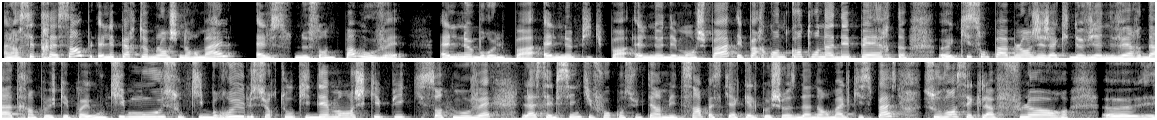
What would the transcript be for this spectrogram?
Alors c'est très simple, les pertes blanches normales, elles ne sentent pas mauvais elle ne brûle pas, elle ne pique pas, elle ne démange pas. Et par contre, quand on a des pertes euh, qui sont pas blanches, déjà qui deviennent verdâtres un peu, qui pas, ou qui moussent, ou qui brûlent surtout, qui démangent, qui piquent, qui sentent mauvais, là c'est le signe qu'il faut consulter un médecin parce qu'il y a quelque chose d'anormal qui se passe. Souvent, c'est que la flore euh,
